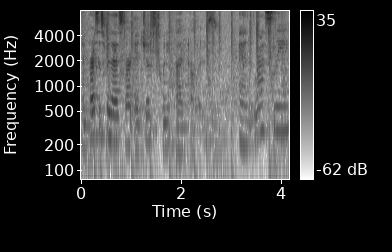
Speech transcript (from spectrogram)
And prices for that start at just $25. And lastly,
